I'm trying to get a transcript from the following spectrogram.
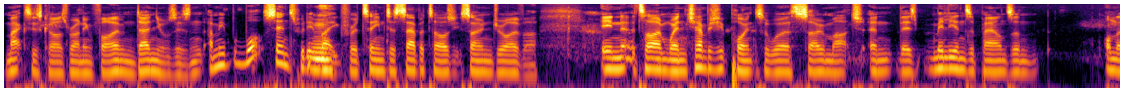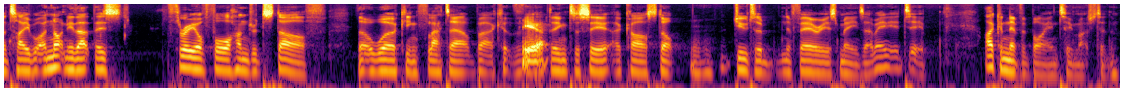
Max's car's running fine and Daniel's isn't. I mean, what sense would it mm. make for a team to sabotage its own driver in a time when championship points are worth so much and there's millions of pounds on, on the table? And not only that, there's three or four hundred staff that are working flat out back at the Yeah. thing to see a car stop mm-hmm. due to nefarious means. I mean, it's it, I can never buy in too much to them.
